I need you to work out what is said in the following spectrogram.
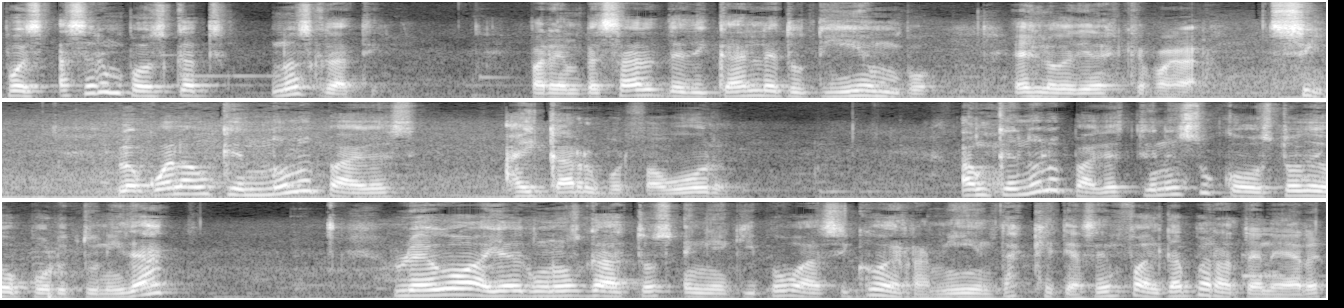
Pues hacer un podcast no es gratis. Para empezar, dedicarle tu tiempo es lo que tienes que pagar. Sí. Lo cual, aunque no lo pagues, hay carro, por favor aunque no lo pagues, tiene su costo de oportunidad. Luego hay algunos gastos en equipo básico, herramientas que te hacen falta para tener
